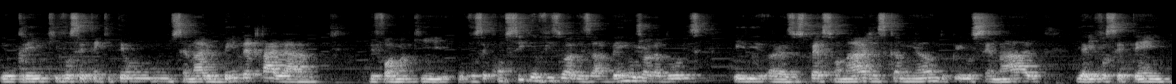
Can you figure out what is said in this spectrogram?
eu creio que você tem que ter um, um cenário bem detalhado, de forma que você consiga visualizar bem os jogadores, ele, os personagens caminhando pelo cenário, e aí você tem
